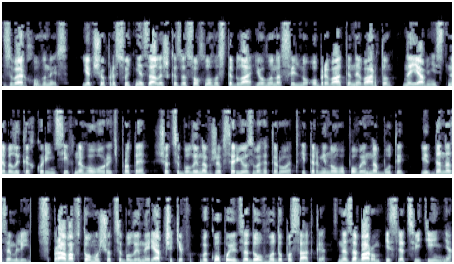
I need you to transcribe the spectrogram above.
зверху вниз. Якщо присутні залишки засохлого стебла, його насильно обривати не варто. Наявність невеликих корінців не говорить про те, що цибулина вже всерйоз вегетирує і терміново повинна бути віддана землі. Справа в тому, що цибулини рябчиків викопують задовго до посадки, незабаром після цвітіння.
